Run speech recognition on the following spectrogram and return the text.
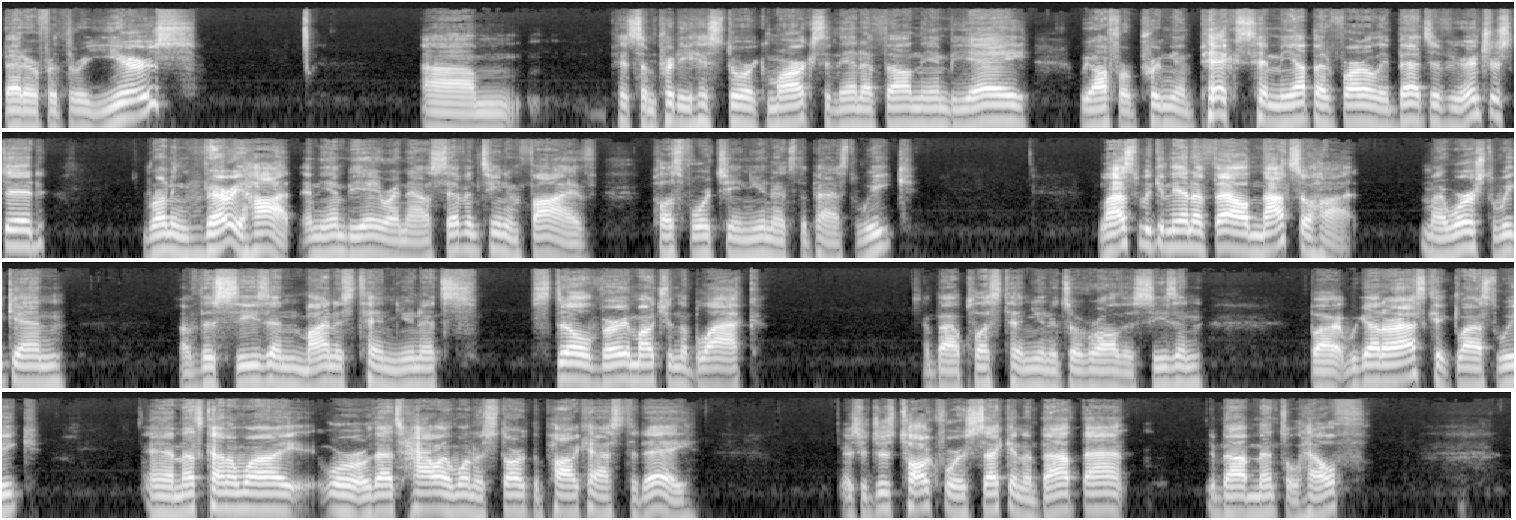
bettor for three years. Um, hit some pretty historic marks in the NFL and the NBA. We offer premium picks. Hit me up at Farley Bets if you're interested. Running very hot in the NBA right now, 17 and 5 plus 14 units the past week. Last week in the NFL, not so hot. My worst weekend of this season, minus 10 units. Still very much in the black, about plus 10 units overall this season. But we got our ass kicked last week. And that's kind of why, or, or that's how I want to start the podcast today. I should just talk for a second about that, about mental health.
